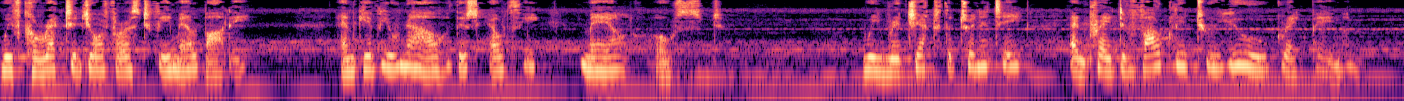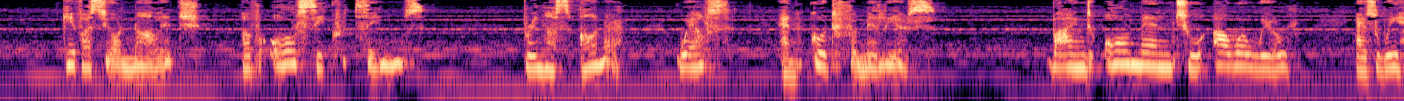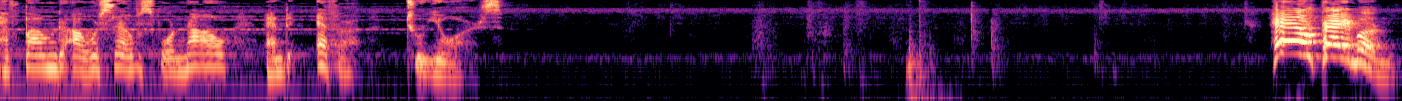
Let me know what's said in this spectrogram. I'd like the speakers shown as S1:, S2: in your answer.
S1: We've corrected your first female body and give you now this healthy male host. We reject the Trinity and pray devoutly to you, great Paimon. Give us your knowledge of all secret things. Bring us honor, wealth, and good familiars. Bind all men to our will as we have bound ourselves for now and ever to yours.
S2: Hail, Paimon!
